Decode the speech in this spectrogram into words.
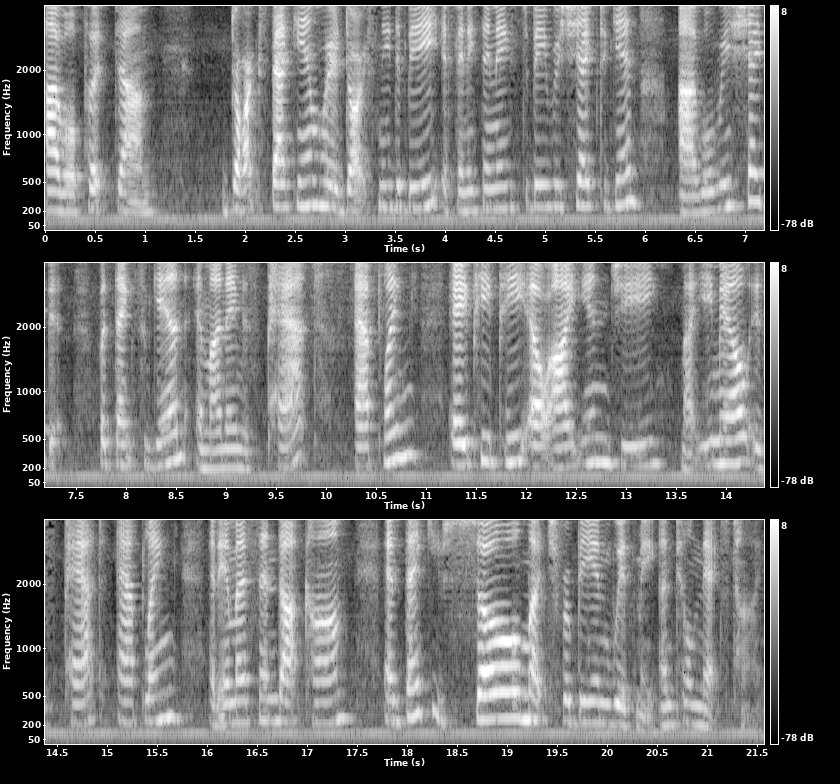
I will put um, darks back in where darks need to be. If anything needs to be reshaped again, I will reshape it. But thanks again and my name is Pat Appling. A-P-P-L-I-N-G. My email is patappling at msn.com. And thank you so much for being with me. Until next time.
